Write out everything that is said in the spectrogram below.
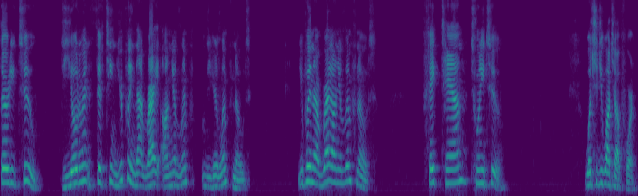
32, deodorant 15. You're putting that right on your lymph your lymph nodes. You're putting that right on your lymph nodes. Fake tan, 22. What should you watch out for?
